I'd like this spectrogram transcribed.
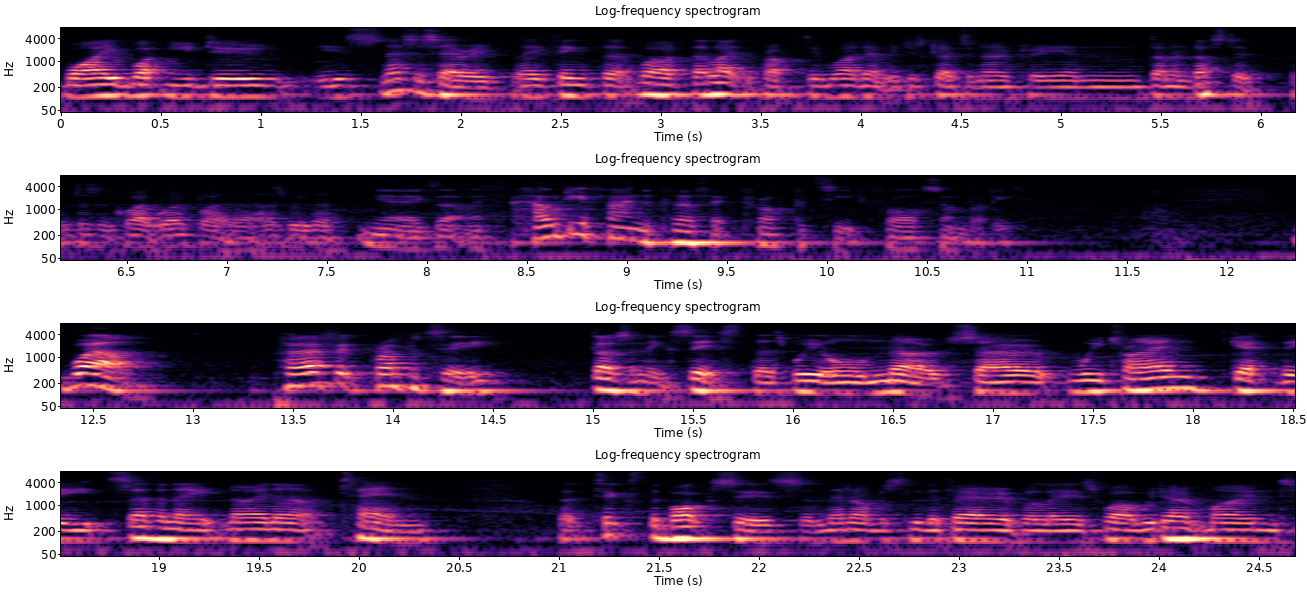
why what you do is necessary. They think that well, if they like the property, why don't we just go to notary and done and dusted? It doesn't quite work like that, as we know. Yeah, exactly. How do you find the perfect property for somebody? Well, perfect property doesn't exist, as we all know. So we try and get the 7, 8, 9 out of 10 that ticks the boxes, and then obviously the variable is well, we don't mind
